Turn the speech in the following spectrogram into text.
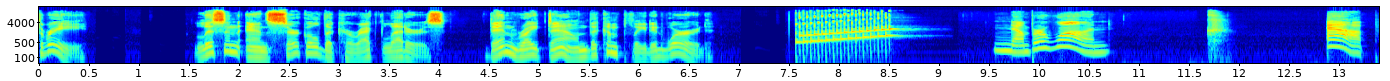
3. Listen and circle the correct letters. Then write down the completed word. Number 1. K. App.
